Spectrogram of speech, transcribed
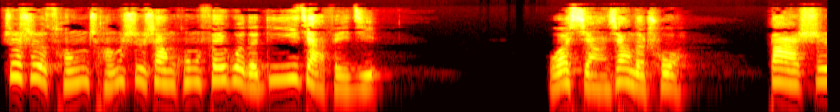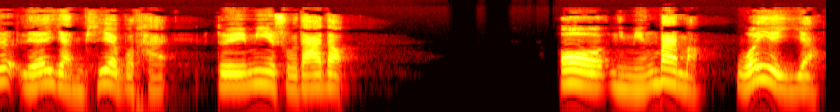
这是从城市上空飞过的第一架飞机。’我想象得出。”大师连眼皮也不抬，对秘书答道：“哦，你明白吗？”我也一样，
